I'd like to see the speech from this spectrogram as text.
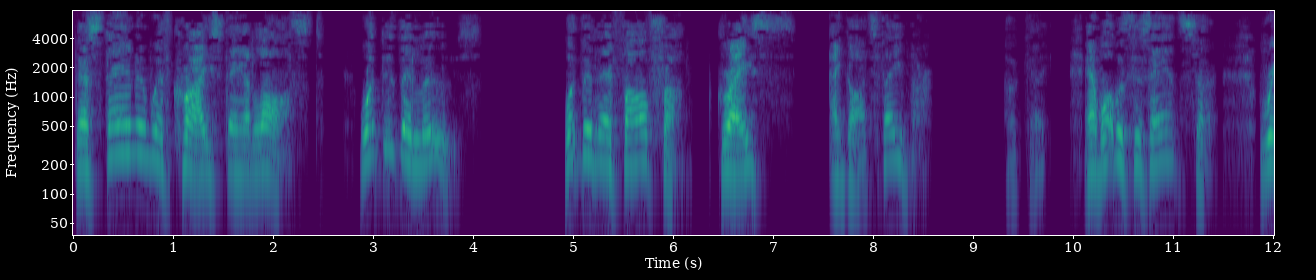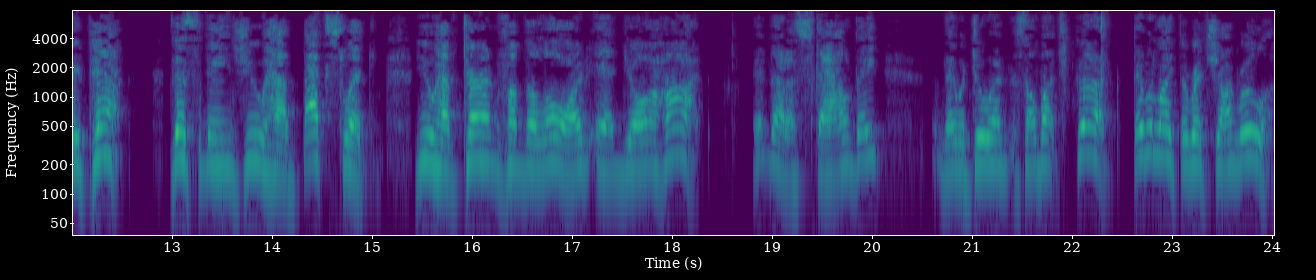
they're standing with Christ they had lost. What did they lose? What did they fall from? Grace and God's favor. Okay? And what was his answer? Repent. This means you have backslidden. You have turned from the Lord in your heart. Isn't that astounding? They were doing so much good. They were like the rich young ruler.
